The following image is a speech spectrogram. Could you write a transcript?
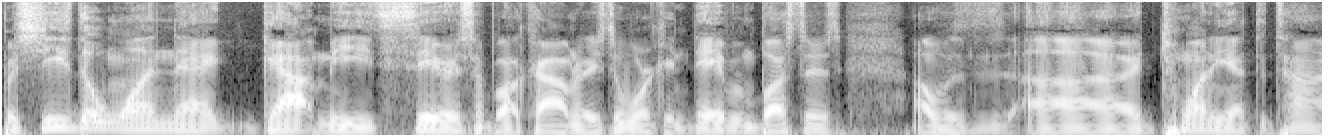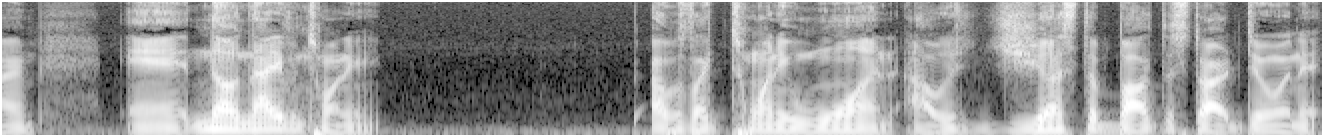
But she's the one that got me serious about comedy. I used to work in Dave and Buster's. I was uh, 20 at the time, and no, not even 20. I was like 21. I was just about to start doing it.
